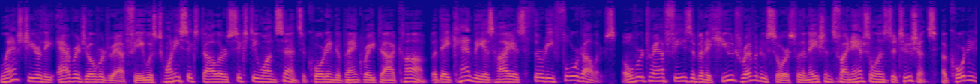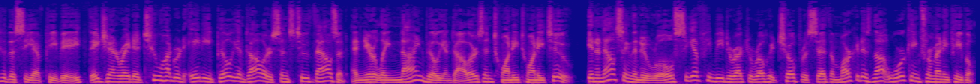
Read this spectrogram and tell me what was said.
Last year, the average overdraft fee was $26.61 according to bankrate.com, but they can be as high as $34. Overdraft fees have been a huge revenue source for the nation's financial institutions. According to the CFPB, they generated $280 billion since 2000 and nearly $9 billion in 2022. In announcing the new rules, CFPB Director Rohit Chopra said the market is not working for many people.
